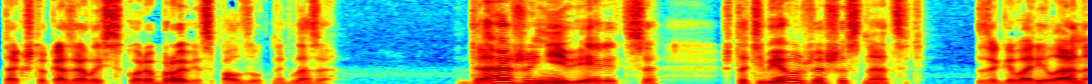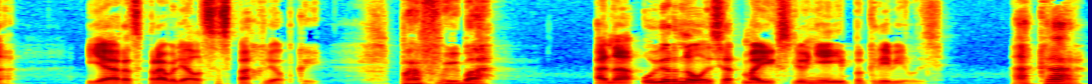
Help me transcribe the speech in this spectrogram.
Так что, казалось, скоро брови сползут на глаза. «Даже не верится, что тебе уже шестнадцать», — заговорила она. Я расправлялся с похлебкой. «Пофыба!» Она увернулась от моих слюней и покривилась. «Акар,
